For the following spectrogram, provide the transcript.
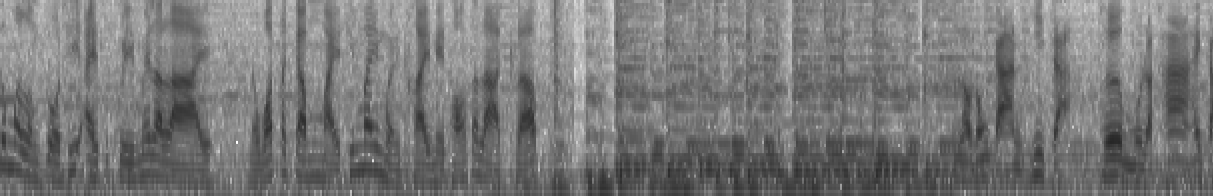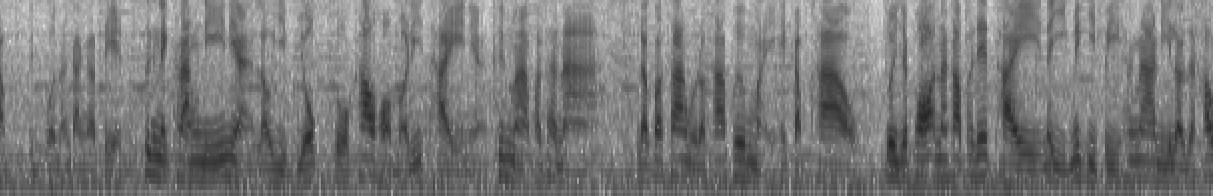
ก็มาลงตัวที่ไอศกรีมไม่ละลาย นวัตกรรมใหม่ที่ไม่เหมือนใครในท้องตลาดครับ เราต้องการที่จะเพิ่มมูลค่าให้กับผลิตผลทางการเกษตร ซึ่งในครั้งนี้เนี่ยเราหยิบยกตัวข้าวหอมมะลิไทยเนี่ยขึ้นมาพัฒนา แล้วก็สร้างมูลค่าเพิ่มใหม่ให้กับข้าว โดยเฉพาะนะครับประเทศไทยในอีกไม่กี่ปีข้างหน้านี้เราจะเข้า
